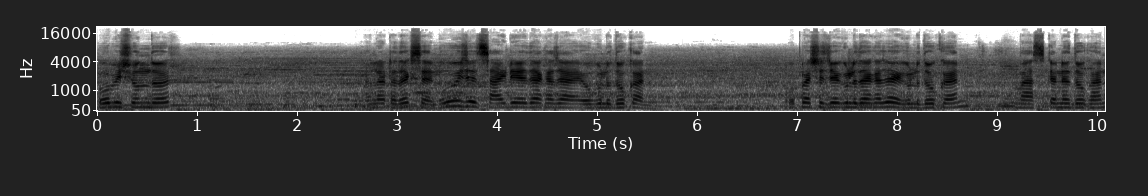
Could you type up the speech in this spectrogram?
খুবই সুন্দর। মেলাটা দেখছেন? ওই যে সাইডে দেখা যায় ওগুলো দোকান। ও পাশে যেগুলো দেখা যায় এগুলো দোকান, মাঝখানে দোকান।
